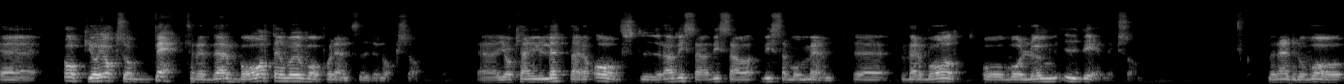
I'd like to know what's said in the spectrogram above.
Eh, och jag är också bättre verbalt än vad jag var på den tiden också. Eh, jag kan ju lättare avstyra vissa, vissa, vissa moment eh, verbalt och vara lugn i det. Liksom. Men ändå vara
